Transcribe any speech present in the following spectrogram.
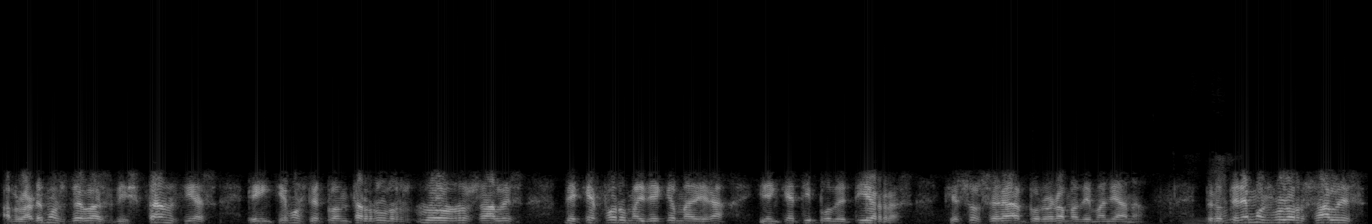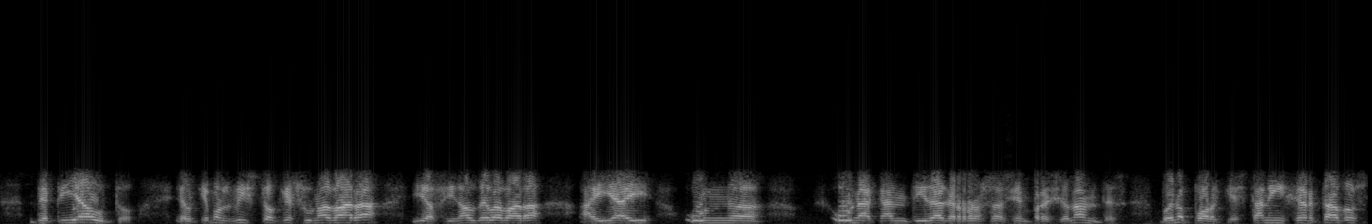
Hablaremos de las distancias en que hemos de plantar los, rosales, de qué forma y de qué manera y en qué tipo de tierras, que eso será el programa de mañana. Pero tenemos los rosales de pie alto, el que hemos visto que es una vara y al final de la vara ahí hay uh, una cantidad de rosas impresionantes. Bueno, porque están injertados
